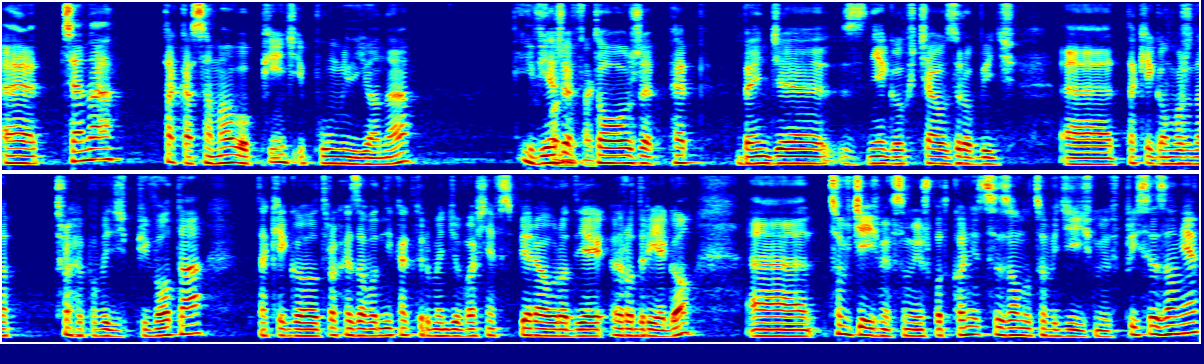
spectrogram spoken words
E, cena taka sama, bo 5,5 miliona i wierzę w tak. to, że Pep będzie z niego chciał zrobić e, takiego, można trochę powiedzieć, pivota, takiego trochę zawodnika, który będzie właśnie wspierał Rodrie- Rodriego, e, co widzieliśmy w sumie już pod koniec sezonu, co widzieliśmy w pre-sezonie.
